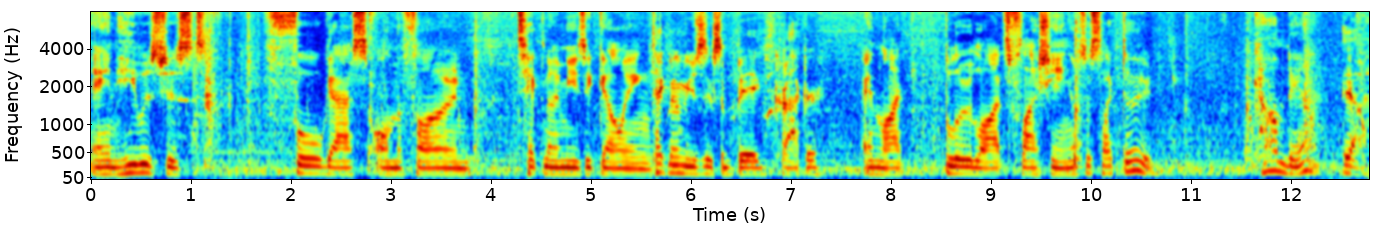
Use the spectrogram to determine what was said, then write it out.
And he was just full gas on the phone, techno music going, Techno music's a big cracker. and like blue lights flashing. It was just like, dude, calm down. Yeah.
